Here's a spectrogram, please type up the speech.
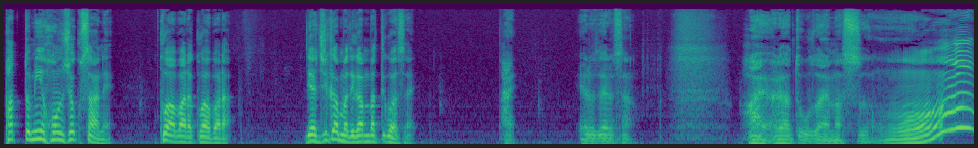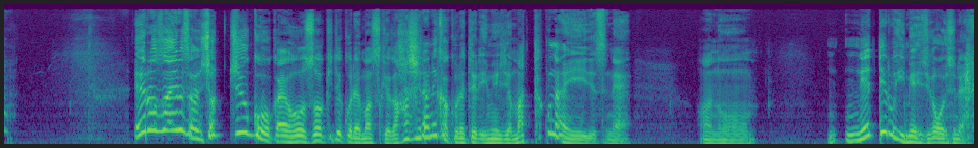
パッと見本職さね。桑原桑原。では時間まで頑張ってください。はい。エロザイルさん。はい、ありがとうございます。うんエロザイルさんしょっちゅう公開放送来てくれますけど柱に隠れてるイメージは全くないですね。あの寝てるイメージが多いですね。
